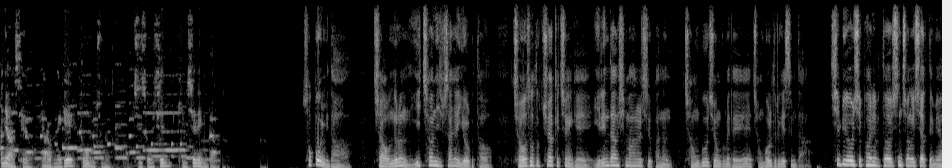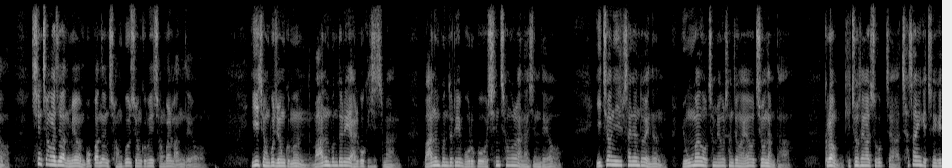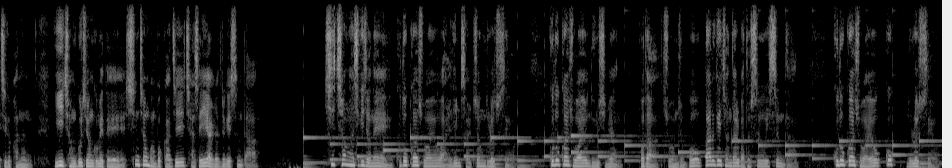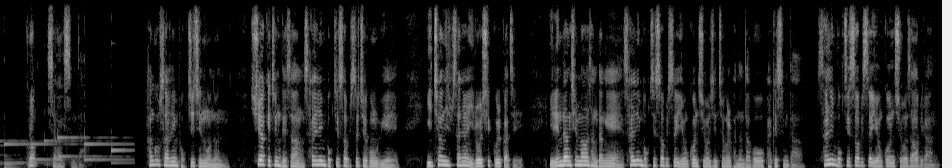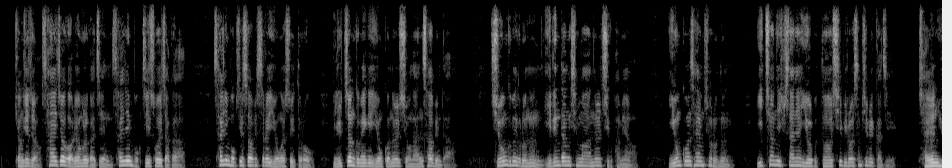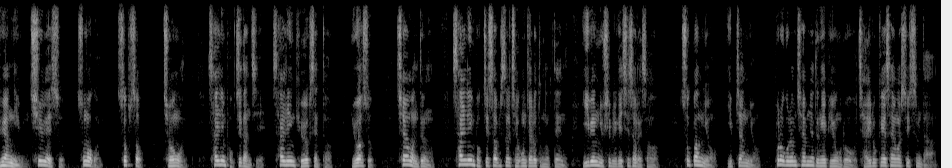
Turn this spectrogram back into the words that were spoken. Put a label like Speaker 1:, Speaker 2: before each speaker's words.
Speaker 1: 안녕하세요. 여러분에게 도움을 주는 복지 소신 김신입니다.
Speaker 2: 속보입니다. 자, 오늘은 2024년 2월부터 저소득 취약계층에게 1인당 10만원을 지급하는 정부 지원금에 대해 정보를 드리겠습니다. 12월 18일부터 신청이 시작되며 신청하지 않으면 못 받는 정부 지원금이 정말 많은데요. 이 정부 지원금은 많은 분들이 알고 계시지만 많은 분들이 모르고 신청을 안 하시는데요. 2024년도에는 6만 5천 명을 선정하여 지원합니다. 그럼 기초생활수급자 차상위 계층에게 지급하는 이 정부 지원금에 대해 신청 방법까지 자세히 알려드리겠습니다. 시청하시기 전에 구독과 좋아요, 알림 설정 눌러주세요. 구독과 좋아요 누르시면 보다 좋은 정보 빠르게 전달받을 수 있습니다. 구독과 좋아요 꼭 눌러주세요. 그럼 시작하겠습니다. 한국산림복지진흥원은 취약계층 대상 산림복지 서비스 제공을 위해 2024년 1월 19일까지 1인당 10만원 상당의 산림복지 서비스 이용권 지원 신청을 받는다고 밝혔습니다. 산림복지 서비스 이용권 지원 사업이란 경제적, 사회적 어려움을 가진 산림복지 소외자가 산림복지 서비스를 이용할 수 있도록 일정 금액의 이용권을 지원하는 사업입니다. 지원 금액으로는 1인당 10만원을 지급하며 이용권 사용처로는 2024년 2월부터 11월 30일까지 자연휴양림, 치유의 숲, 수목원, 숲속, 정원, 산림복지단지, 산림교육센터, 유아숲, 체험원 등 산림복지 서비스 제공자로 등록된 261개 시설에서 숙박료, 입장료, 프로그램 체험료 등의 비용으로 자유롭게 사용할 수 있습니다.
